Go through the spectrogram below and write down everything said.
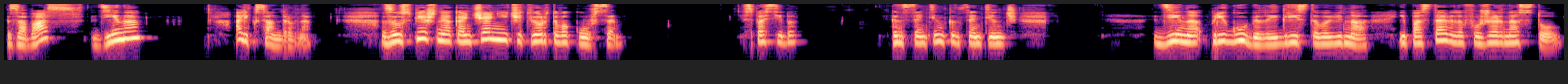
«За вас, Дина Александровна, за успешное окончание четвертого курса». «Спасибо, Константин Константинович». Дина пригубила игристого вина и поставила фужер на стол.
